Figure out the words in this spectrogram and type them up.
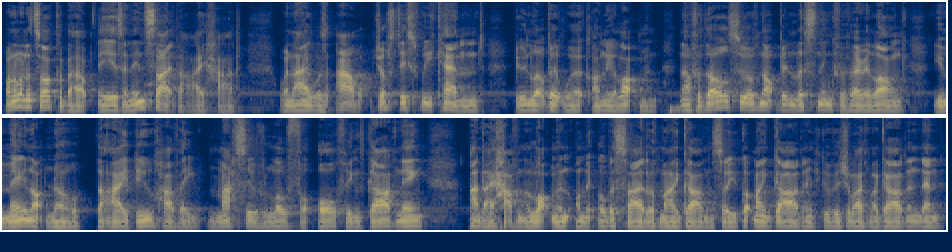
What I want to talk about is an insight that I had when I was out just this weekend doing a little bit of work on the allotment. Now, for those who have not been listening for very long, you may not know that I do have a massive love for all things gardening and I have an allotment on the other side of my garden. So you've got my garden, you can visualize my garden, then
